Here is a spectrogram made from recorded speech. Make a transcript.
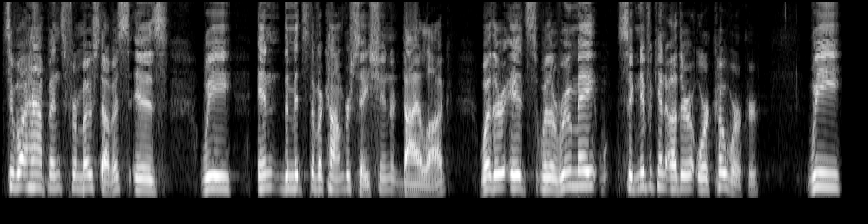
See, what happens for most of us is we, in the midst of a conversation, or dialogue, whether it's with a roommate, significant other, or coworker, we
